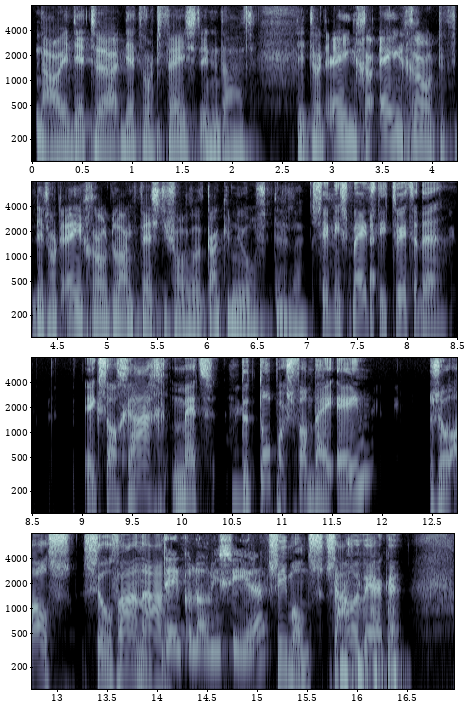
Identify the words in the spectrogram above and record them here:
Nou, dit, eh, dit wordt feest, inderdaad. Dit wordt één, gro- één groot, dit wordt één groot lang festival, dat kan ik je nu al vertellen. Sidney Smeets die twitterde... Ik zal graag met de toppers van bijeen... zoals Sylvana Decoloniseren. Simons samenwerken...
